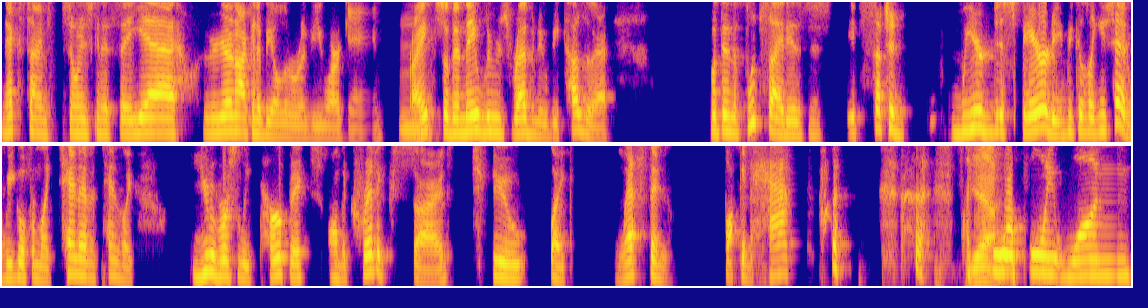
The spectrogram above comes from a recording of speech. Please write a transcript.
next time Sony's going to say, yeah, you're not going to be able to review our game Mhm. right? So then they lose revenue because of that. But then the flip side is, is it's such a weird disparity because, like you said, we go from like ten out of ten is like universally perfect on the critics side to like less than fucking half. it's like Yeah. four point one,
